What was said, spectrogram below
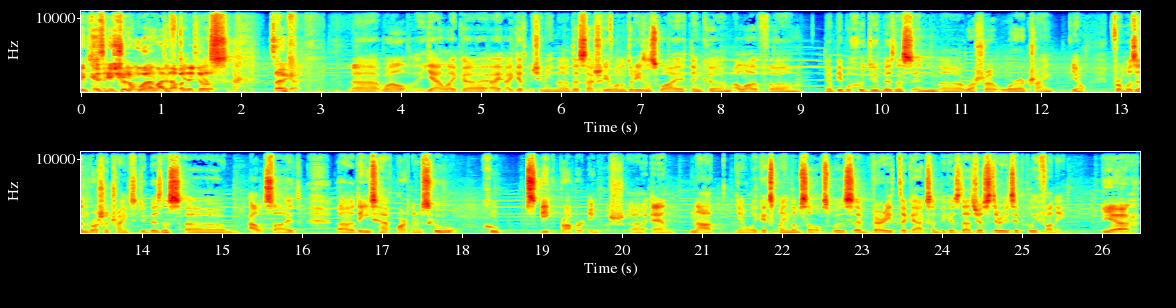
because it shouldn't work like that, but it does. Say again. Uh, well, yeah, like uh, I, I get what you mean. Uh, this is actually one of the reasons why I think um, a lot of um, you know people who do business in uh, Russia or are trying, you know, from within Russia trying to do business um, outside, uh, they need to have partners who who speak proper English uh, and not you know like explain themselves with a very thick accent because that's just stereotypically funny. Yeah,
